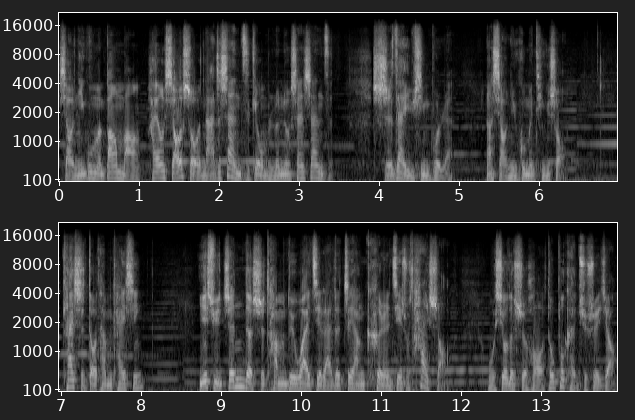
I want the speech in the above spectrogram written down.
小尼姑们帮忙，还用小手拿着扇子给我们轮流扇扇子，实在于心不忍，让小尼姑们停手，开始逗他们开心。也许真的是他们对外界来的这样客人接触太少。午休的时候都不肯去睡觉，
